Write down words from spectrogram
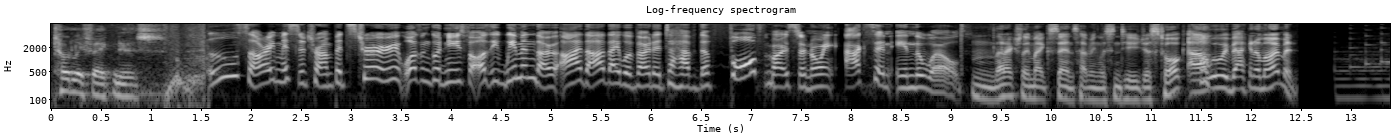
totally fake news. Ooh, sorry, Mr. Trump, it's true. It wasn't good news for Aussie women, though, either. They were voted to have the fourth most annoying accent in the world. Hmm, that actually makes sense having listened to you just talk. Uh, we'll be back in a moment.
